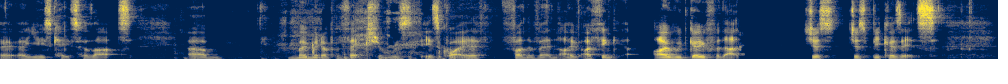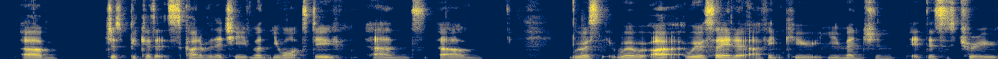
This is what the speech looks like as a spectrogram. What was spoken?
a, a use case for that. Um, Moment of Perfection was is quite a fun event. I, I think I would go for that just just because it's um, just because it's kind of an achievement you want to do, and um, we were we were, uh, we were saying it. I think you you mentioned it. This is true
